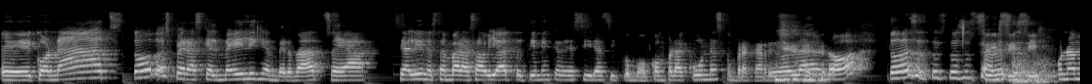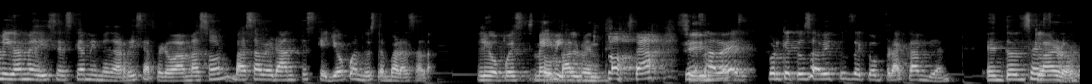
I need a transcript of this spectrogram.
eh, con ads, todo esperas que el mailing en verdad sea, si alguien está embarazado ya te tienen que decir así como compra cunas, compra carriola, ¿no? Todas estas cosas que a veces una amiga me dice, es que a mí me da risa, pero Amazon vas a ver antes que yo cuando esté embarazada. Le digo, pues maybe. Totalmente. O sea, ¿sabes? Porque tus hábitos de compra cambian. Entonces, claro.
